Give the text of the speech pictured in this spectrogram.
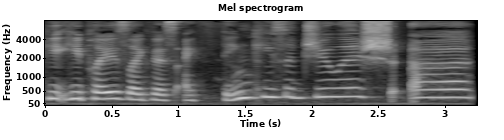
he he plays like this. I think he's a Jewish, uh,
